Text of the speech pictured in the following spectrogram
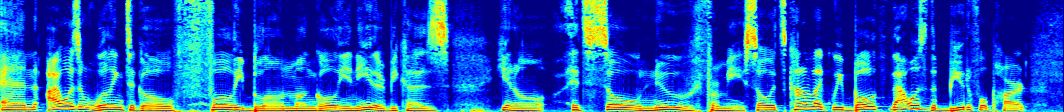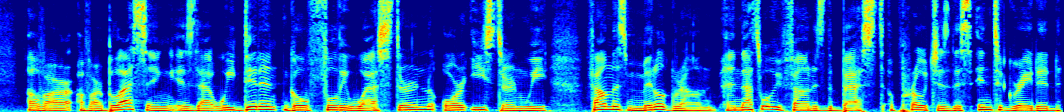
And i wasn't willing to go fully blown mongolian either because you know it's so new for me. So it's kind of like we both that was the beautiful part of our of our blessing is that we didn't go fully western or eastern. We found this middle ground and that's what we found is the best approach is this integrated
